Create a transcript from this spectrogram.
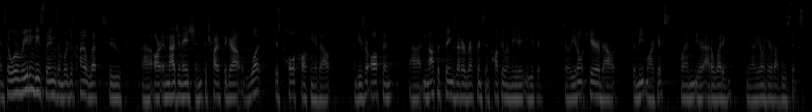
And so we're reading these things and we're just kind of left to uh, our imagination to try to figure out what is Paul talking about. And these are often uh, not the things that are referenced in popular media either. So you don't hear about the meat markets when you're at a wedding. You know, you don't hear about these things.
